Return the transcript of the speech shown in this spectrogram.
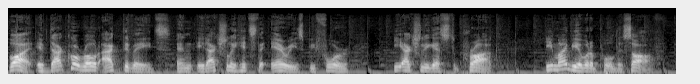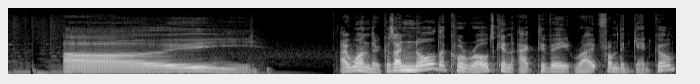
But if that corrode activates and it actually hits the Ares before he actually gets to proc, he might be able to pull this off. Uh, I wonder, because I know that corrodes can activate right from the get-go.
